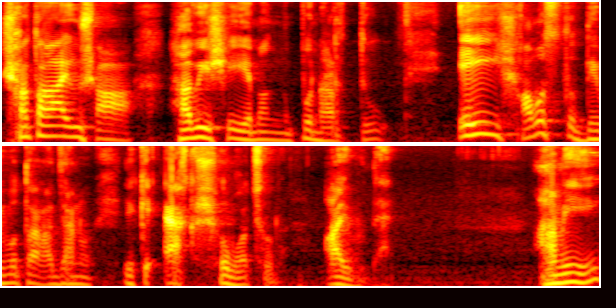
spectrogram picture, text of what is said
শতায়ুষা, হবিষে এবং পুনর্তু। এই সমস্ত দেবতারা যেন একে একশো বছর আয়ু দেন। আমি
